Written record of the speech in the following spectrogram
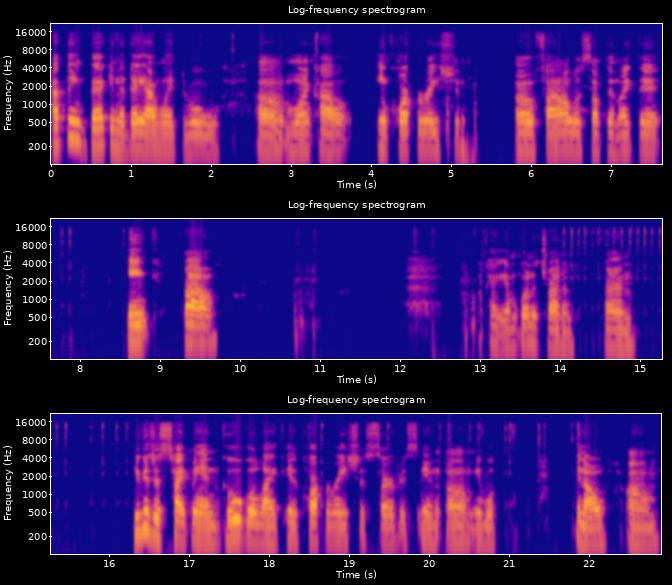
I think back in the day, I went through um, one called incorporation uh, file or something like that. Inc. file. Okay, I'm going to try to find. You can just type in Google like incorporation service and um, it will, you know, um,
